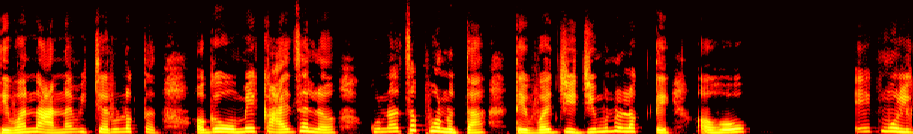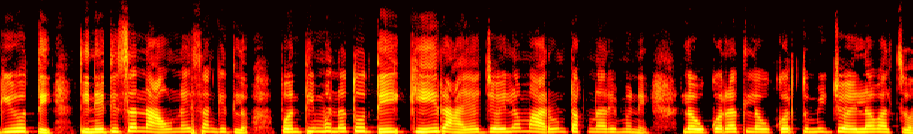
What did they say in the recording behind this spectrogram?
तेव्हा नाना विचारू लागतात. अगं ओमे काय झालं? कुणाचा फोन होता? तेव्हा जीजी म्हणू लागते. अहो एक मुलगी होती. तिने तिचं नाव नाही सांगितलं पण ती म्हणत होती की राया जयला मारून टाकणार आहे म्हणे. लवकरात लवकर तुम्ही जयला वाचवा.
